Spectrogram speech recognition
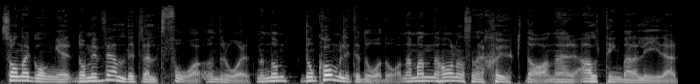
Sådana gånger, de är väldigt, väldigt få under året. Men de, de kommer lite då och då. När man har någon sån här sjuk dag när allting bara lirar.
